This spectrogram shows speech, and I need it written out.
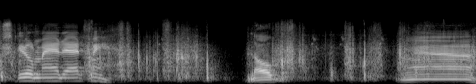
still mad at me? Nope. Uh,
